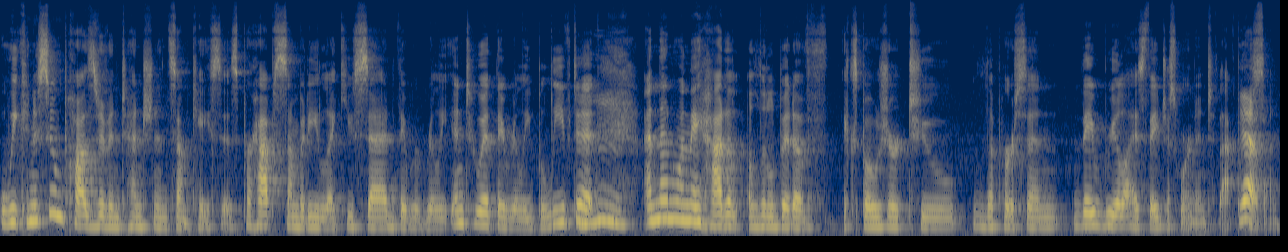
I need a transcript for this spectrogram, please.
we can assume positive intention in some cases. Perhaps somebody, like you said, they were really into it, they really believed it. Mm-hmm. And then when they had a, a little bit of exposure to the person, they realized they just weren't into that Yeah. person.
